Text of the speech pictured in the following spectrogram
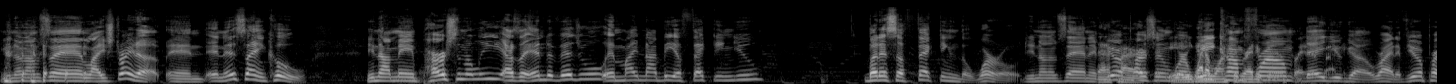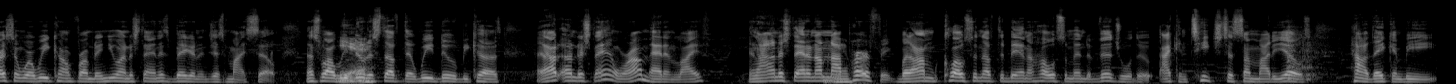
You know what I'm saying? like straight up, and and this ain't cool. You know what I mean? Personally, as an individual, it might not be affecting you, but it's affecting the world. You know what I'm saying? If That you're a person Yeah, where we come from, there you go. Right. If you're a person where we come from, then you understand it's bigger than just myself. That's why we Yeah. do the stuff that we do because I understand where I'm at in life. And I understand that I'm not perfect, but I'm close enough to being a wholesome individual that I can teach to somebody else how they can be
